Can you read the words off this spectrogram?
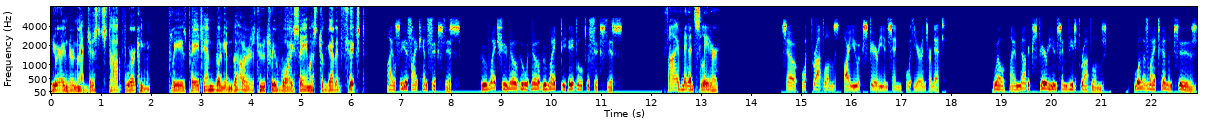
Your internet just stopped working. Please pay $10 billion to TruVoice Amos to get it fixed. I'll see if I can fix this. Who might you know who would know who might be able to fix this? Five minutes later. So, what problems are you experiencing with your internet? Well, I'm not experiencing these problems. One of my tenants is.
